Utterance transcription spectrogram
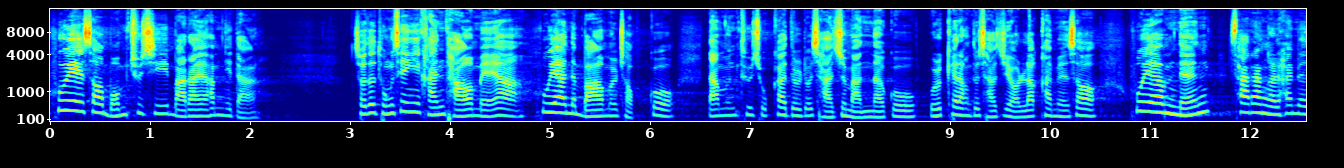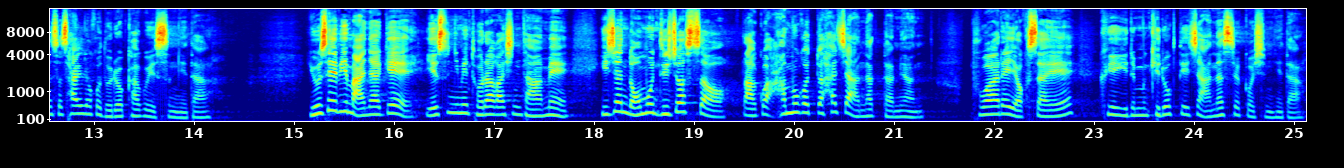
후회에서 멈추지 말아야 합니다. 저도 동생이 간 다음에야 후회하는 마음을 접고 남은 두 조카들도 자주 만나고 올케랑도 자주 연락하면서 후회 없는 사랑을 하면서 살려고 노력하고 있습니다. 요셉이 만약에 예수님이 돌아가신 다음에 이젠 너무 늦었어 라고 아무것도 하지 않았다면 부활의 역사에 그의 이름은 기록되지 않았을 것입니다.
